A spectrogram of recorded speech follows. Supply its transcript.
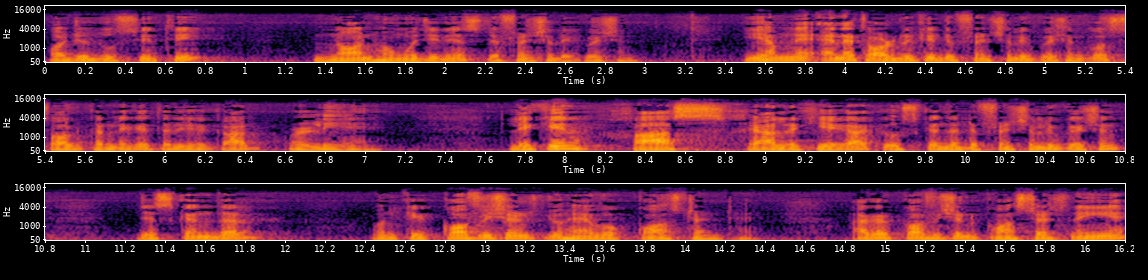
اور جو دوسری تھی نان ہوموجینئس ڈیفرنشیل اکویشن یہ ہم نے اینتھ آرڈر کی ڈیفرنشیل اکویشن کو سالو کرنے کے طریقہ کار پڑھ لیے ہیں لیکن خاص خیال رکھیے گا کہ اس کے اندر اکویشن جس کے اندر ان کے کوفیشنٹ جو ہیں وہ کانسٹنٹ ہیں اگر کوفیشنٹ کانسٹنٹ نہیں ہے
